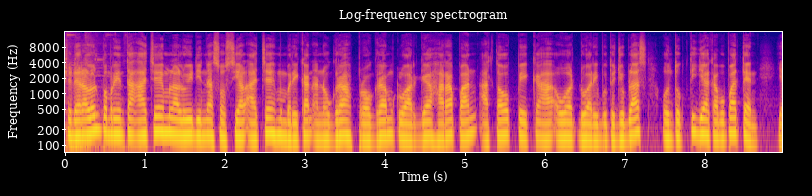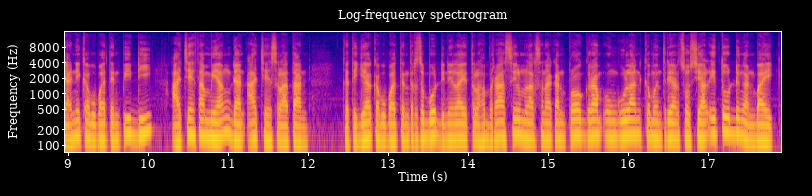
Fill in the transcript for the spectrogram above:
Sederalun pemerintah Aceh melalui Dinas Sosial Aceh memberikan anugerah program Keluarga Harapan atau PKH Award 2017 untuk tiga kabupaten, yakni Kabupaten Pidi, Aceh Tamiang, dan Aceh Selatan. Ketiga kabupaten tersebut dinilai telah berhasil melaksanakan program unggulan Kementerian Sosial itu dengan baik.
